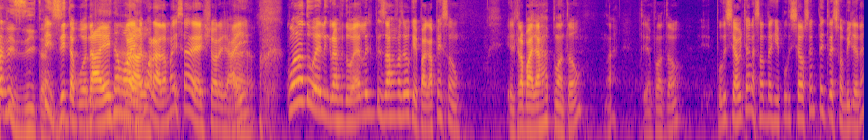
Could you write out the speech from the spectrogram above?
a visita. Visita boa, né? Da ex-namorada. Da ex-namorada, mas isso é história já. Aí, É. quando ele engravidou ela, ele precisava fazer o quê? Pagar pensão. Ele trabalhava plantão, né? Tinha plantão. Policial interessante daqui. Policial sempre tem três famílias, né?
